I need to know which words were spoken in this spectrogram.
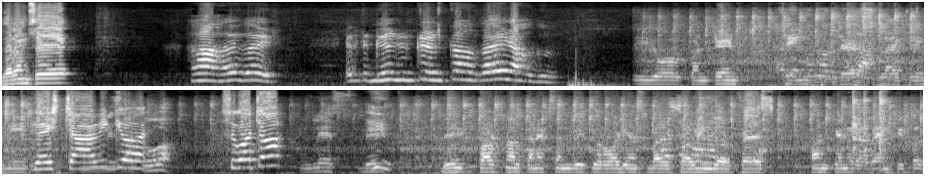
ગરમ છે? હા હવે ગઈ. એક તો ગેમ કામ કરી નાખો your content thing that's likely me guess ચા આવી ગયો. હે. શું કહો છો? English build build personal connection with your audience by showing your face on camera when people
